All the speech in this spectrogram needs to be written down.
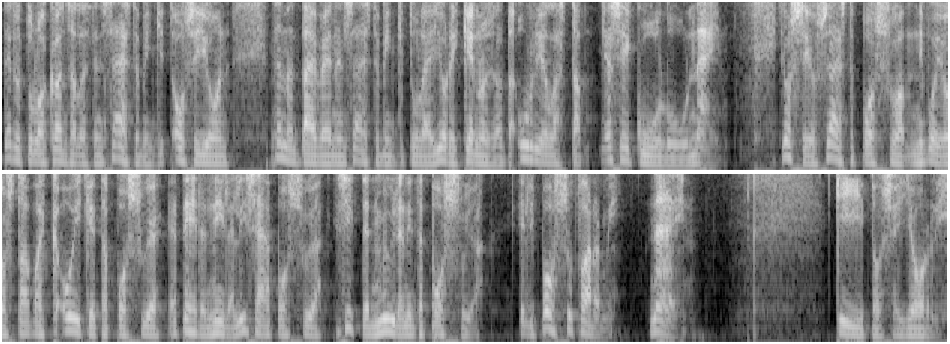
Tervetuloa kansalaisten säästövinkit osioon. Tämänpäiväinen säästövinkki tulee Jori Kenoselta Urjalasta ja se kuuluu näin. Jos ei ole säästöpossua, niin voi ostaa vaikka oikeita possuja ja tehdä niillä lisää possuja ja sitten myydä niitä possuja. Eli possufarmi. Näin. Kiitos Jori.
